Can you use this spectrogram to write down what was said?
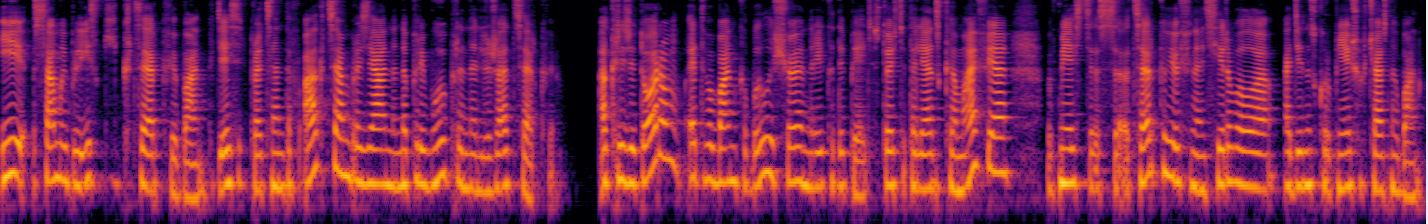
и самый близкий к церкви банк. 10% акций Амбразиана напрямую принадлежат церкви. А кредитором этого банка был еще Энрико де Петис. То есть итальянская мафия вместе с церковью финансировала один из крупнейших частных банков.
